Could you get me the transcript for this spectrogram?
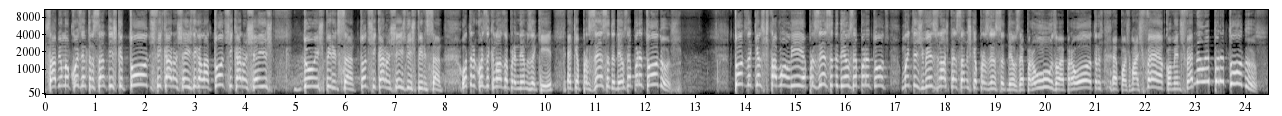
Sabe, uma coisa interessante diz que todos ficaram cheios, diga lá, todos ficaram cheios do Espírito Santo. Todos ficaram cheios do Espírito Santo. Outra coisa que nós aprendemos aqui é que a presença de Deus é para todos. Todos aqueles que estavam ali, a presença de Deus é para todos. Muitas vezes nós pensamos que a presença de Deus é para uns ou é para outros, é para os mais fé, com menos fé. Não, é para todos.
